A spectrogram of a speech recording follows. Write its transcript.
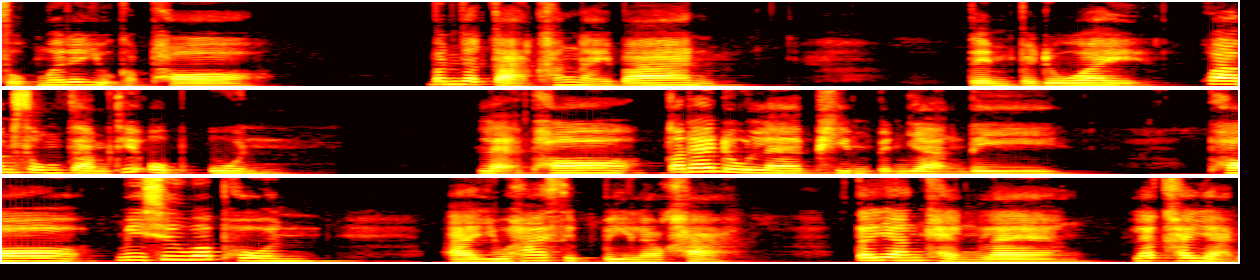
สุขเมื่อได้อยู่กับพ่อ บรรยากาศข้างในบ้าน เต็มไปด้วยความทรงจำที่อบอุ่น และพ่อก็ได้ดูแลพิมพ์เป็นอย่างดี พ่อมีชื่อว่าพล อายุ 50 ปีแล้วค่ะ แต่ยังแข็งแรงและขยัน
